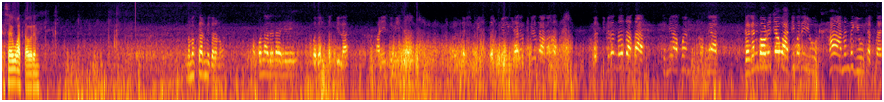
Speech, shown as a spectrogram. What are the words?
कसं आहे वातावरण? नमस्कार मित्रांनो. आपण आलेलो आहे बदल सत्तीला आणि तुम्ही जर घ्यायला तिकडे जाणार असाल तर तिकडे न जाता तुम्ही आपण आपल्या गगनबावडीच्या वादीमध्ये येऊन हा आनंद घेऊ शकताय.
